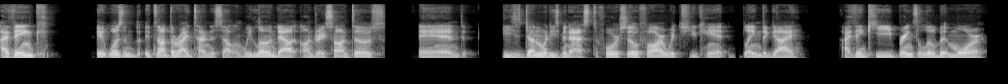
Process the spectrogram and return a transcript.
I think it wasn't. It's not the right time to sell him. We loaned out Andrey Santos, and he's done what he's been asked for so far, which you can't blame the guy. I think he brings a little bit more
